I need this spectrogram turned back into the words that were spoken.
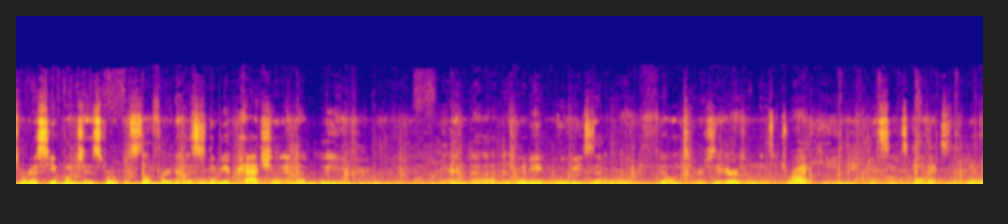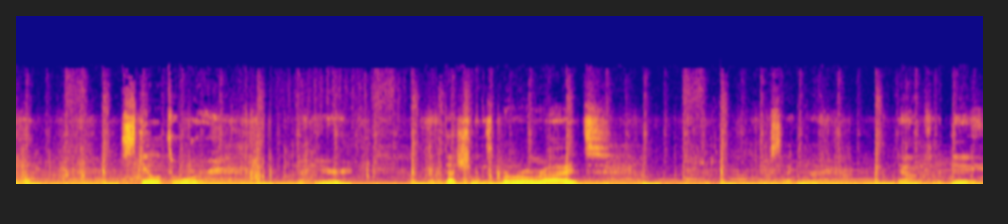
So we're gonna see a bunch of historical stuff right now. This is gonna be Apache land, I believe, and uh, there's gonna be movies that were filmed here. So Arizona is a dry heat. Can see this guy's a bit of Skeletor over here. The Dutchman's Burro rides. Looks like we're down for the day.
